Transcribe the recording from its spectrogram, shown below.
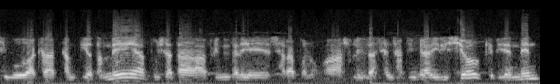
sigut, ha quedat campió també, ha pujat a primera serà, bueno, ha assolit l'ascens a primera divisió, que evidentment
